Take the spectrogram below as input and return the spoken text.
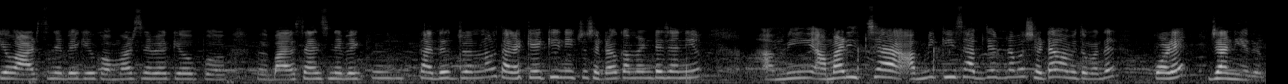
কেউ আর্টস নেবে, কেউ কমার্স নেবে, কেউ বায়ো সায়েন্স নেবে? তাদের জন্য তারা কে কী নিচ্ছ সেটাও কমেন্টে জানিও। আমি, আমার ইচ্ছা, আমি কী সাবজেক্ট নেব সেটাও আমি তোমাদের পরে জানিয়ে দেব।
